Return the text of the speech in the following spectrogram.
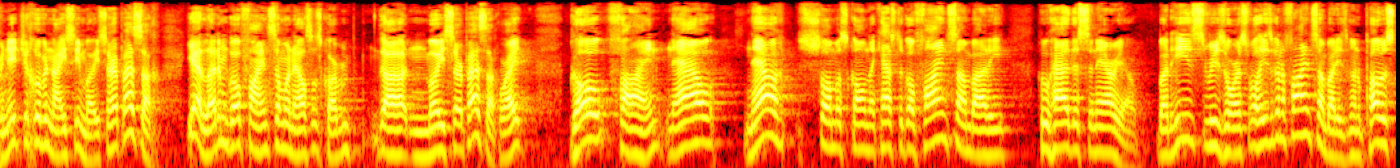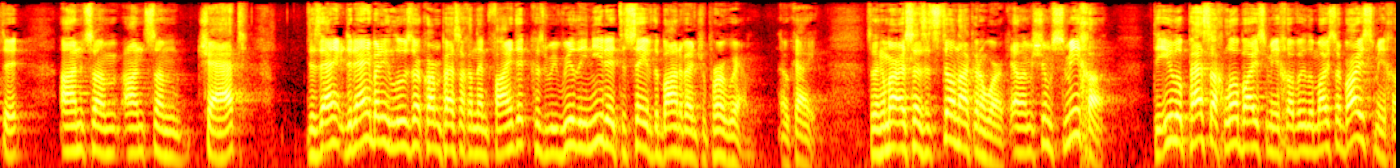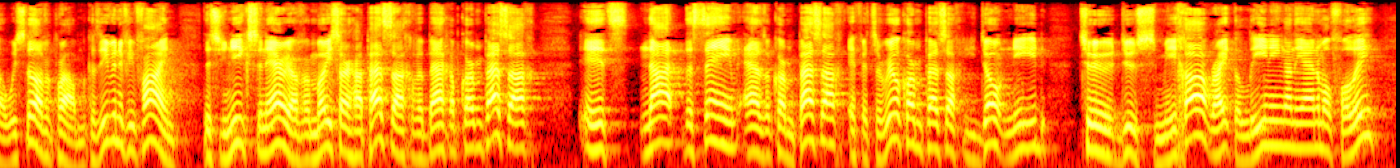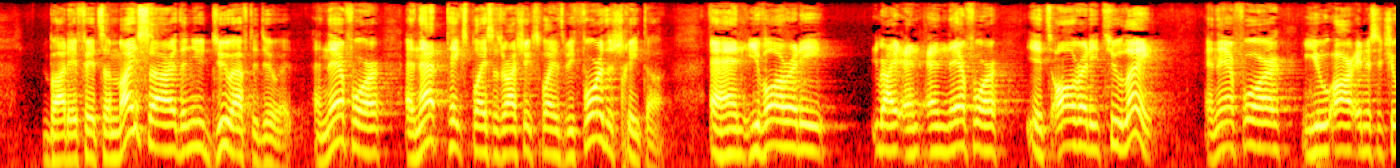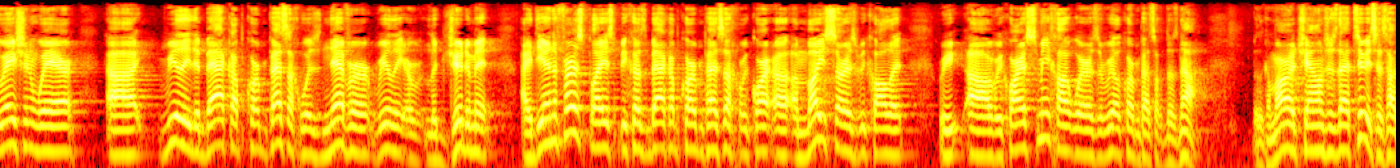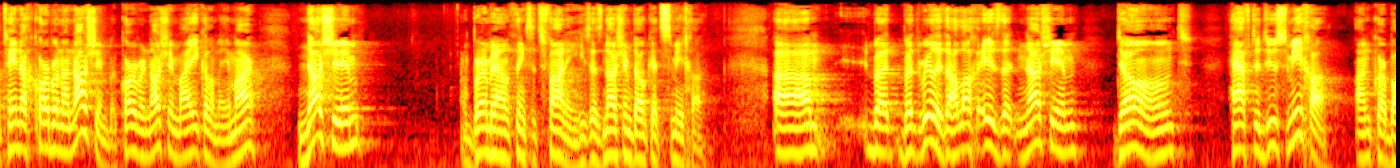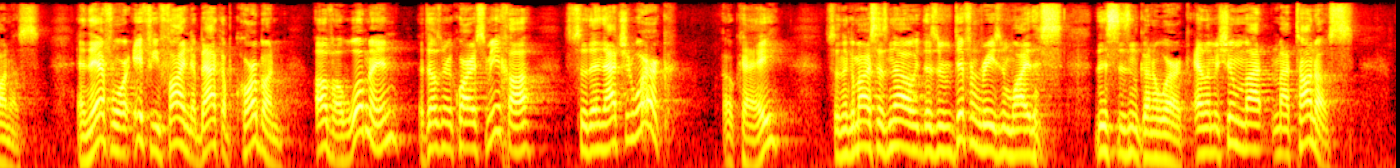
pesach. Yeah, let him go find someone else's korban uh, pesach. Right? Go find now. Now Shlomo Skolnick has to go find somebody who had this scenario, but he's resourceful. He's going to find somebody. He's going to post it on some on some chat. Does any, did anybody lose their korban pesach and then find it? Because we really needed to save the Bonaventure program. Okay. So the Gemara says it's still not going to work. Elam shum smicha. The ilu pesach lo smicha v'ilu moisar smicha. We still have a problem because even if you find this unique scenario of a moisar ha-pesach, of a backup korban pesach, it's not the same as a korban pesach. If it's a real korban pesach, you don't need to do smicha, right? The leaning on the animal fully. But if it's a Maisar, then you do have to do it. And therefore, and that takes place, as Rashi explains, before the Shechita. And you've already, right, and, and therefore, it's already too late. And therefore, you are in a situation where uh, really the backup Korban Pesach was never really a legitimate idea in the first place because backup Korban Pesach require, uh, a Maisar, as we call it, re, uh, requires smicha, whereas a real Korban Pesach does not. But the Gemara challenges that too. It says, Hatenach korban anashim, but korban nashim ma'ikal meimar. Nashim, Birnbaum thinks it's funny. He says, Nashim don't get smicha. Um, but, but really, the halacha is that Nashim don't have to do smicha on korbanos. And therefore, if you find a backup korban of a woman that doesn't require smicha, so then that should work. Okay? So the Gemara says, no, there's a different reason why this, this isn't going to work. Elamishum mat, matanos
